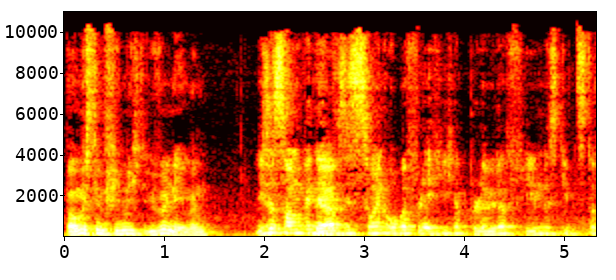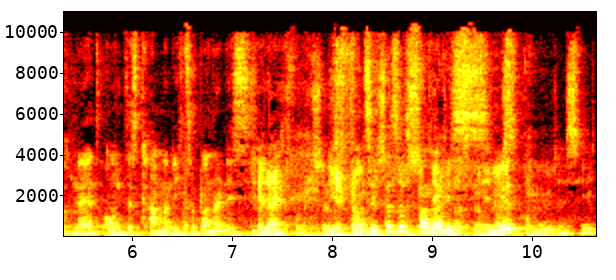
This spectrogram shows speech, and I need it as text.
Warum ist den Film nicht übel nehmen? Wieso sagen wir nicht, Ja. das ist so ein oberflächlicher, blöder Film, das gibt's doch nicht und das kann man nicht so banalisieren? Vielleicht funktioniert Ich finde nicht, dass es lustig, dass man ihn als banalisiert. Komödie sieht.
